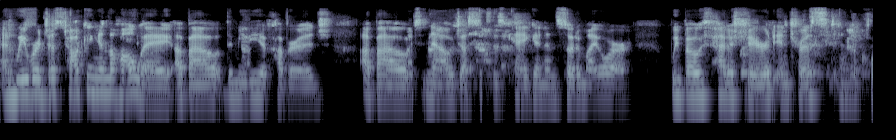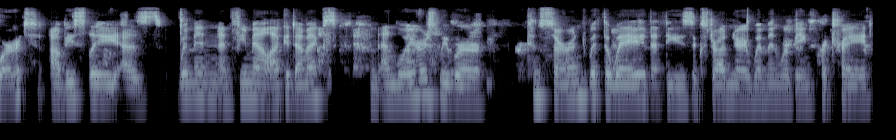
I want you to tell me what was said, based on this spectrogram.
And we were just talking in the hallway about the media coverage about now Justices Kagan and Sotomayor. We both had a shared interest in the court. Obviously, as women and female academics and lawyers, we were concerned with the way that these extraordinary women were being portrayed.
